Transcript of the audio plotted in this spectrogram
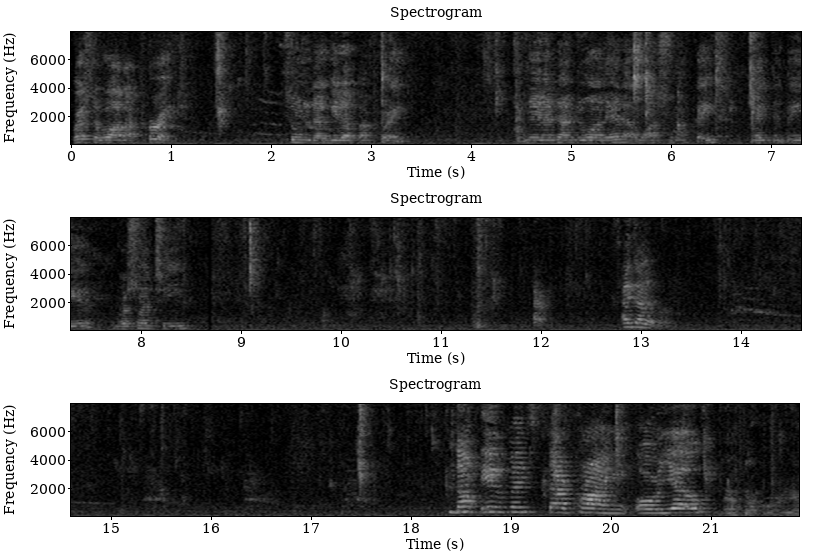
First of all, I pray. As soon as I get up, I pray. Then after I do all that, I wash my face, make the bed, brush my teeth. I got it. Don't even start crying, Oreo. That's not Oreo.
